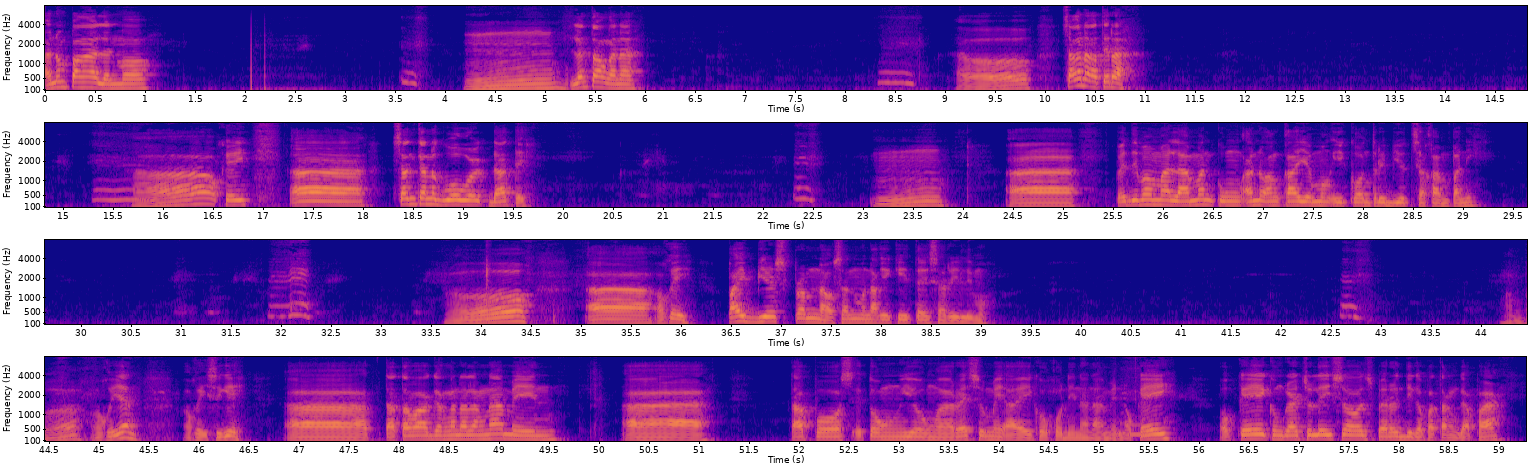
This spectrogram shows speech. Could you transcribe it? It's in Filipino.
Anong pangalan mo? Hmm, ilan taong ka na? Oh, saan ka nakatira? Ah, okay. Ah, saan ka nagwo-work dati? Hmm. Ah, pwede ba malaman kung ano ang kaya mong i-contribute sa company? Oh, ah, okay. Five years from now, saan mo nakikita yung sarili mo? Aba, okay yan. Okay, sige. Ah, tatawagan ka na lang namin. Ah, tapos itong yung ah, resume ay kukunin na namin, okay? Okay, congratulations, pero hindi ka patanggap ha.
